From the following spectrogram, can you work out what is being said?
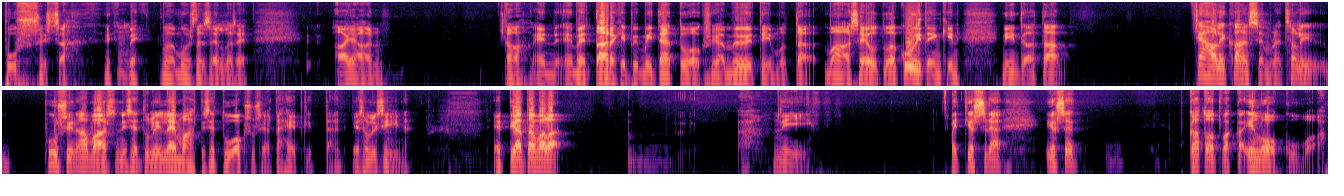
pussissa. Hmm. Mä muistan sellaisen ajan, no en, en mene tarkempi mitä tuoksuja myytiin, mutta maaseutua kuitenkin, niin tuota, sehän oli myös semmoinen, että se oli pussin avaus, niin se tuli lemahti se tuoksu sieltä hetkittäin, ja se oli siinä. Että tavalla, niin, että jos, sinä, jos sä katot vaikka elokuvaa,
